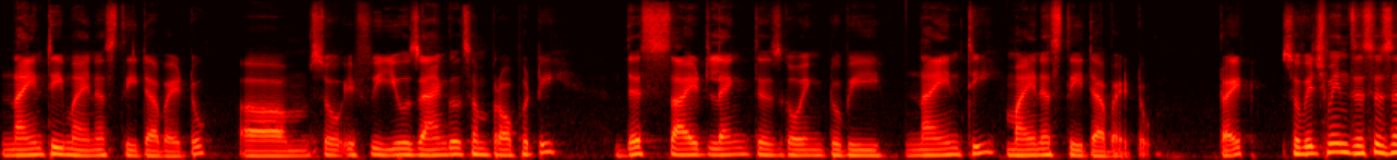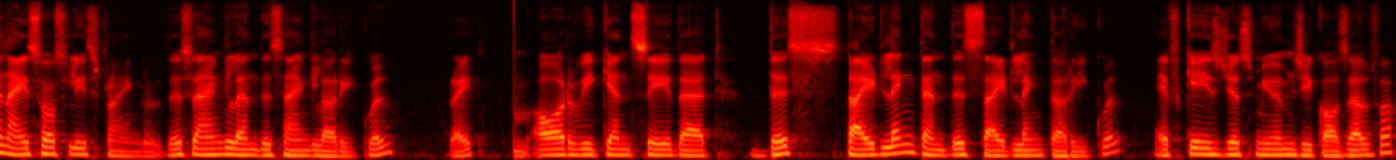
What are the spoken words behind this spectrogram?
90 minus theta by 2. Um, so if we use angle sum property, this side length is going to be 90 minus theta by 2, right? So which means this is an isosceles triangle. This angle and this angle are equal, right? Or we can say that this side length and this side length are equal. Fk is just mu mg cos alpha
